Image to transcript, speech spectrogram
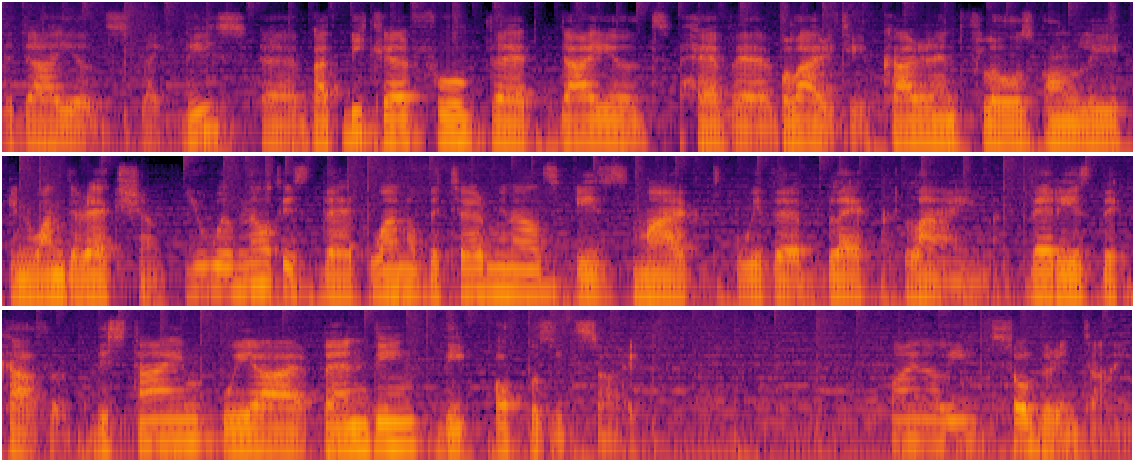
the diodes like this, uh, but be careful that diodes have a polarity. Current flows only in one direction. You will notice that one of the terminals is marked with a black line. That is the cathode. This time we are bending the opposite side. Finally, soldering time.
